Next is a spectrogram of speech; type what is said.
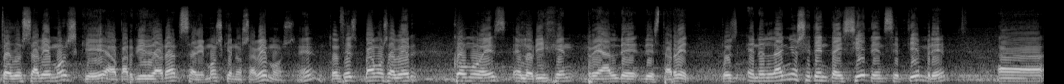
todos sabemos que a partir de ahora sabemos que no sabemos. ¿eh? Entonces vamos a ver cómo es el origen real de, esta red. Pues en el año 77, en septiembre, ah,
